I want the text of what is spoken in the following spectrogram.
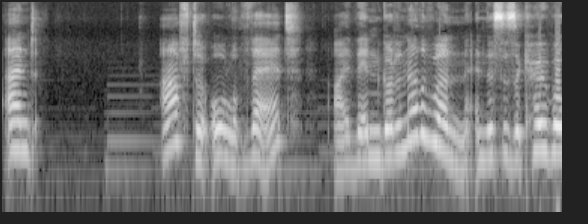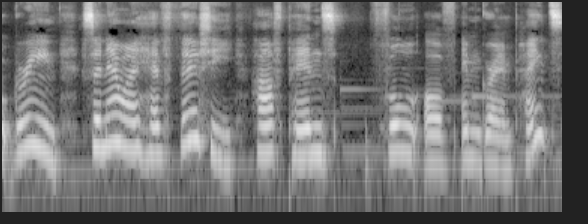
And after all of that, I then got another one, and this is a cobalt green. So now I have 30 half pans full of M. Graham paints.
